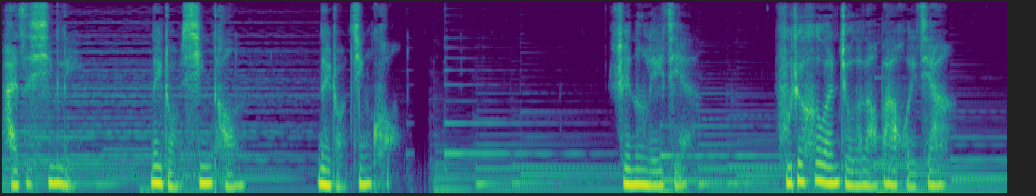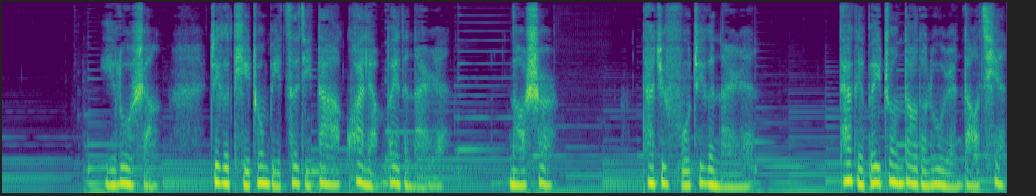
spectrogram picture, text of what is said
孩子心里那种心疼，那种惊恐，谁能理解？扶着喝完酒的老爸回家，一路上，这个体重比自己大快两倍的男人闹事儿。他去扶这个男人，他给被撞到的路人道歉，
